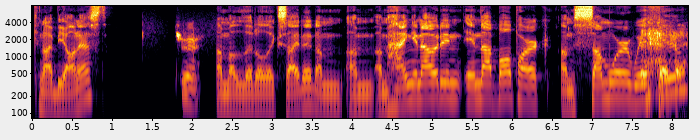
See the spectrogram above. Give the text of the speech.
Can I be honest? Sure. I'm a little excited. I'm I'm I'm hanging out in in that ballpark. I'm somewhere with you.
